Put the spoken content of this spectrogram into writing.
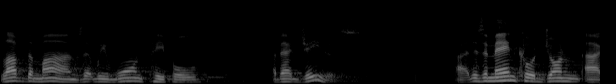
love demands that we warn people about Jesus. Uh, there's a man called John uh,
